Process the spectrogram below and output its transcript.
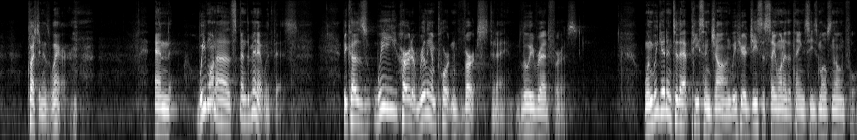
Question is where? And we want to spend a minute with this because we heard a really important verse today. Louis read for us. When we get into that piece in John, we hear Jesus say one of the things he's most known for,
